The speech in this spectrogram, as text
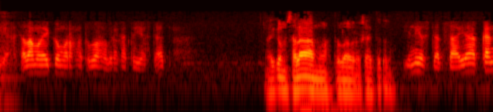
Ya, Assalamualaikum warahmatullahi wabarakatuh ya Ustaz. Waalaikumsalam warahmatullahi wabarakatuh. Ini Ustadz saya kan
